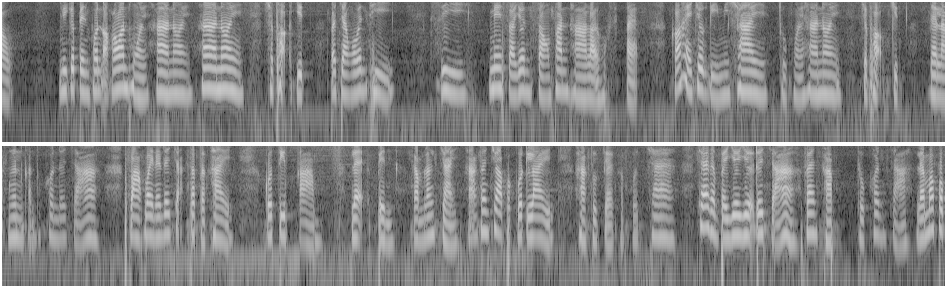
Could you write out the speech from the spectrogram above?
19 นี่ก็เป็นผลออกรางวัลหวย5น้อย5น้อย เฉพาะกิจประจำวันที่ 4 เมษายน 2568 ขอให้โชคดีมีชัย ถูกหวยห้าน้อย เฉพาะกิจได้รับเงินกันทุกคนด้วยจ้า ฝากไว้ในได้จ้ะซับตะไคร่กดติดตาม และเป็นกำลังใจ หากท่านชอบก็กดไลค์หากถูกใจก็กดแชร์แชร์กันไปเยอะๆด้วยจ้า แฟนคลับ ทุกคนจ้า แล้วมาพบ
